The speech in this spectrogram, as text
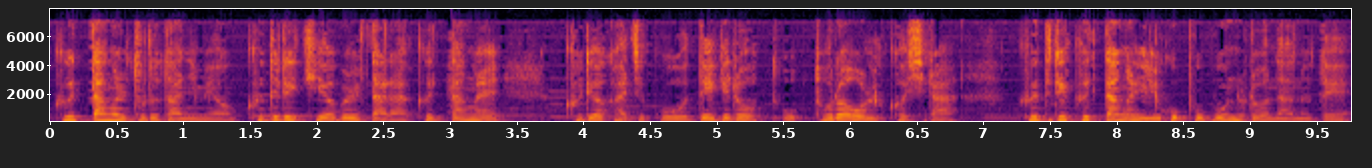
그 땅을 두루다니며 그들의 기업을 따라 그 땅을 그려 가지고 내게로 돌아올 것이라 그들이 그 땅을 일곱 부분으로 나누되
